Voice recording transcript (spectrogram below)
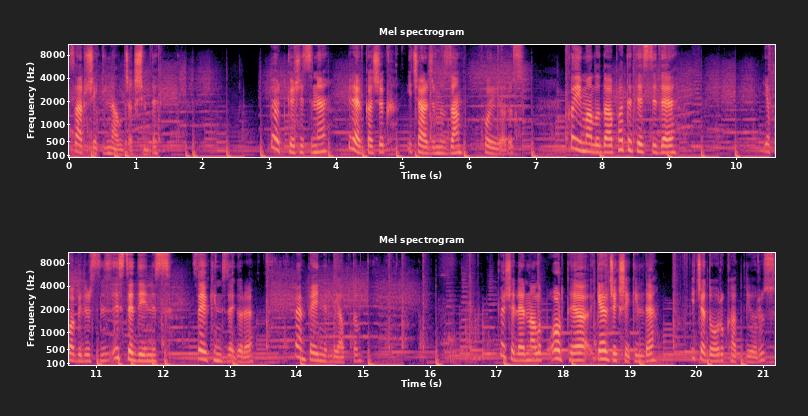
zarf şeklini alacak şimdi. Dört köşesine birer kaşık iç harcımızdan koyuyoruz. Kıymalı da patatesli de yapabilirsiniz. İstediğiniz zevkinize göre. Ben peynirli yaptım. Köşelerini alıp ortaya gelecek şekilde içe doğru katlıyoruz.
